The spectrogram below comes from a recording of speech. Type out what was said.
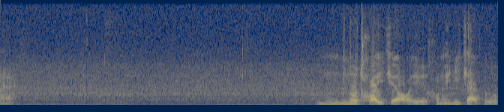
و نطخهایی که آقای خمینی کرد و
